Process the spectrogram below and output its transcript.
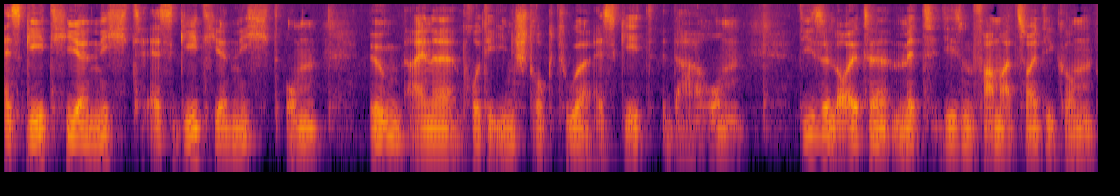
es geht hier nicht, es geht hier nicht um irgendeine Proteinstruktur, es geht darum, diese Leute mit diesem Pharmazeutikum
